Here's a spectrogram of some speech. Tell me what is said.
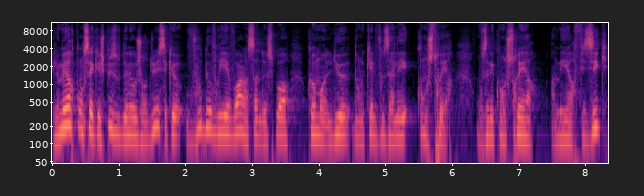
Et le meilleur conseil que je puisse vous donner aujourd'hui, c'est que vous devriez voir la salle de sport comme un lieu dans lequel vous allez construire. Vous allez construire un meilleur physique,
